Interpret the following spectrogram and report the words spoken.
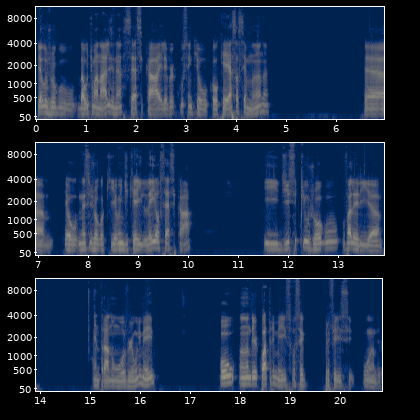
pelo jogo da última análise, né, CSK e Leverkusen, que eu coloquei essa semana. É, eu, nesse jogo aqui eu indiquei lei ao CSK e disse que o jogo valeria entrar num over 1,5 ou under 4,5 se você preferisse o under.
